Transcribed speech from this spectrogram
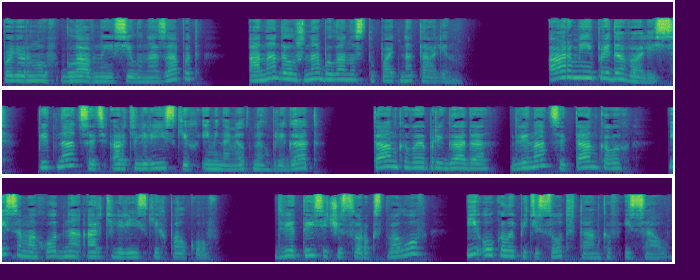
повернув главные силы на запад, она должна была наступать на Таллин. Армии предавались 15 артиллерийских и минометных бригад, танковая бригада, 12 танковых и самоходно-артиллерийских полков, 2040 стволов и около 500 танков ИСАУ.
